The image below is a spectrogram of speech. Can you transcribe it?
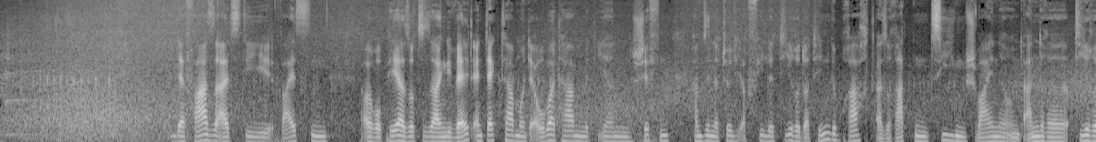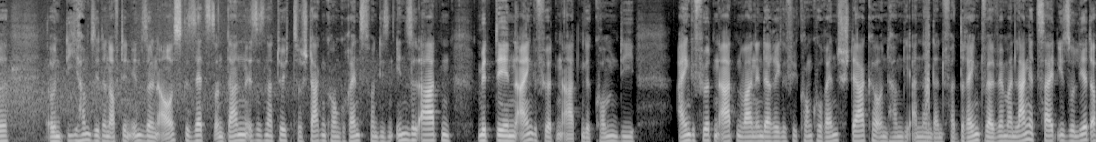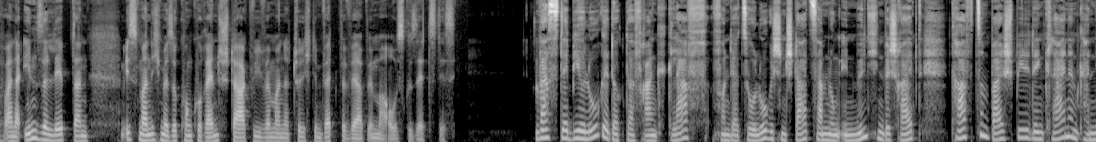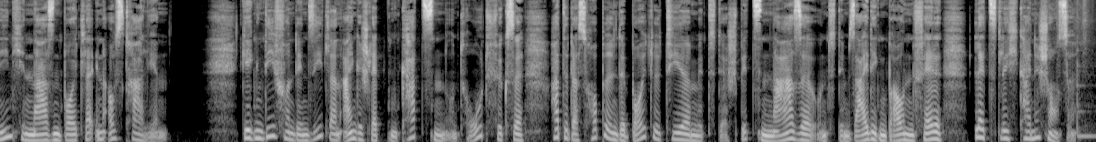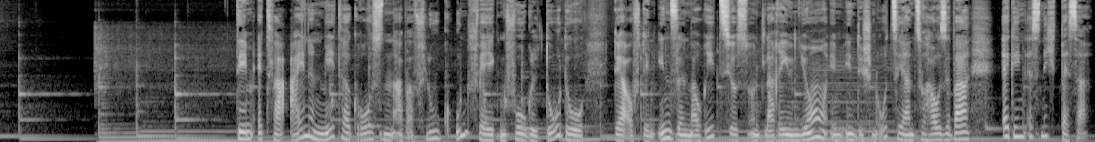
In der Phase, als die weißen Europäer sozusagen die Welt entdeckt haben und erobert haben mit ihren Schiffen, haben sie natürlich auch viele Tiere dorthin gebracht, also Ratten, Ziegen, Schweine und andere Tiere. Und die haben sie dann auf den Inseln ausgesetzt. Und dann ist es natürlich zur starken Konkurrenz von diesen Inselarten mit den eingeführten Arten gekommen, die eingeführten Arten waren in der Regel viel konkurrenzstärker und haben die anderen dann verdrängt, weil wenn man lange Zeit isoliert auf einer Insel lebt, dann ist man nicht mehr so konkurrenzstark, wie wenn man natürlich dem Wettbewerb immer ausgesetzt ist. Was der Biologe Dr. Frank Glaff von der Zoologischen Staatssammlung in München beschreibt, traf zum Beispiel den kleinen Kaninchennasenbeutler in Australien. Gegen die von den Siedlern eingeschleppten Katzen und Rotfüchse hatte das hoppelnde Beuteltier mit der spitzen Nase und dem seidigen braunen Fell letztlich keine Chance. Dem etwa einen Meter großen, aber flugunfähigen Vogel Dodo, der auf den Inseln Mauritius und La Réunion im Indischen Ozean zu Hause war, erging es nicht besser.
